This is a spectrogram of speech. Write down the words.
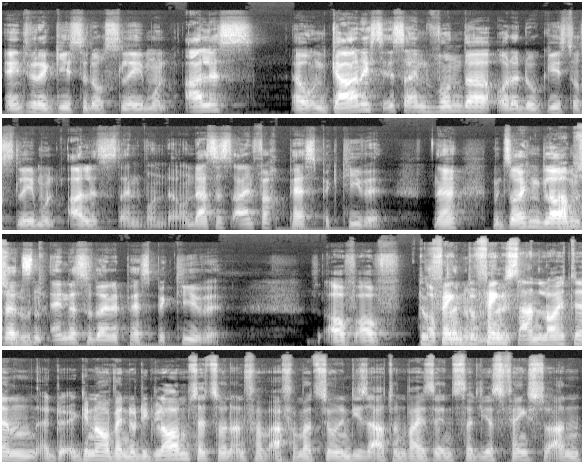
Entweder gehst du durchs Leben und alles äh, und gar nichts ist ein Wunder oder du gehst durchs Leben und alles ist ein Wunder. Und das ist einfach Perspektive. Ne? Mit solchen Glaubenssätzen Absolut. änderst du deine Perspektive. Auf, auf, du, auf fäng, du fängst an, Leute, genau, wenn du die Glaubenssätze und Affirmationen in dieser Art und Weise installierst, fängst du an,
